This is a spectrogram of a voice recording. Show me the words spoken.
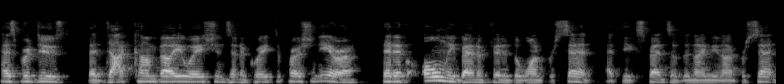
has produced the dot com valuations in a Great Depression era that have only benefited the 1% at the expense of the 99%,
